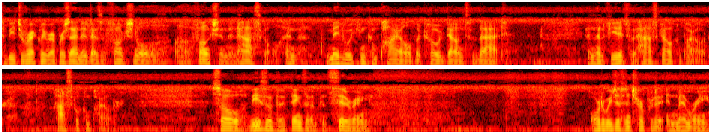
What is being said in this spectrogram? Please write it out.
to be directly represented as a functional uh, function in Haskell. And maybe we can compile the code down to that and then feed it to the Haskell compiler. Haskell compiler. So these are the things that I'm considering. Or do we just interpret it in memory?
